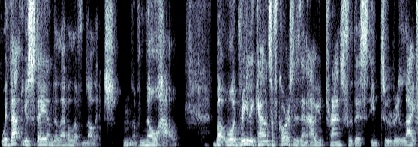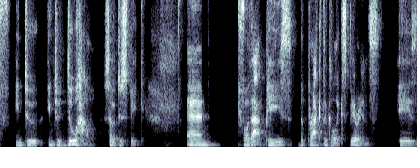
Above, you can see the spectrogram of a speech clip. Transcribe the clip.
with that you stay on the level of knowledge hmm, of know-how but what really counts of course is then how you transfer this into real life into into do how so to speak. And for that piece, the practical experience is,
